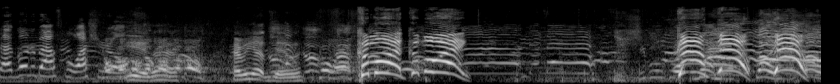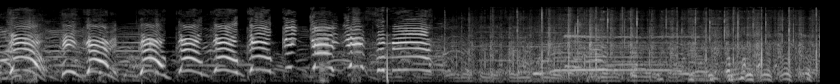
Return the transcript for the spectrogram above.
Can I go to the bathroom wash your roll? Yeah, go ahead. Hurry up, Jalen. Come on, come on! Go, go, go, go! He got it! Go, go, go, go! Get go! Yes, Amir!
